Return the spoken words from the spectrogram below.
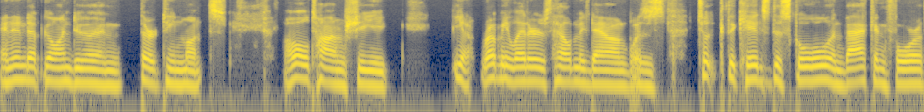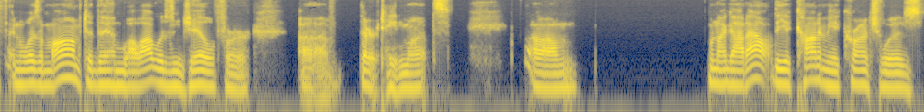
and ended up going doing 13 months. The whole time she, you know, wrote me letters, held me down, was took the kids to school and back and forth, and was a mom to them while I was in jail for uh, 13 months um, when I got out, the economy crunch was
